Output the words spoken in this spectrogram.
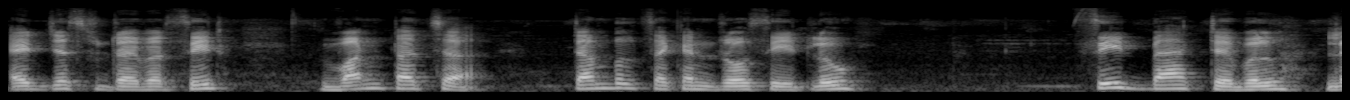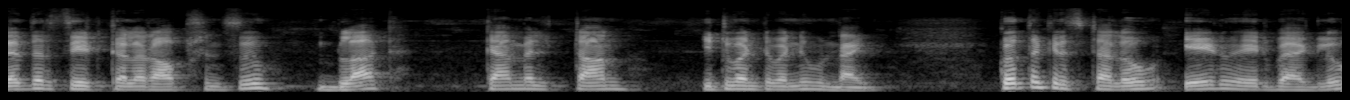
adjust driver seat one touch tumble second row సీట్లు seat back table leather seat colour options black camel tan ఇటువంటివన్నీ ఉన్నాయి. కొత్త క్రిస్టాలో ఏడు ఎయిర్ బ్యాగ్లు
